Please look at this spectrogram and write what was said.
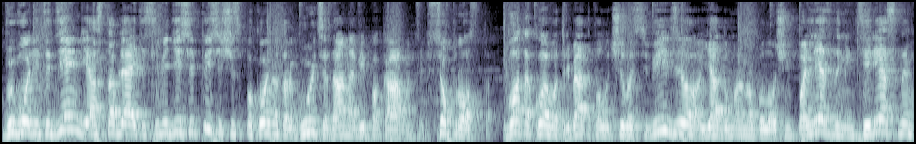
Выводите деньги, оставляете себе 10 тысяч и спокойно торгуете, да, на VIP аккаунте. Все просто. Вот такое вот, ребята, получилось видео. Я думаю, оно было очень полезным, интересным.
